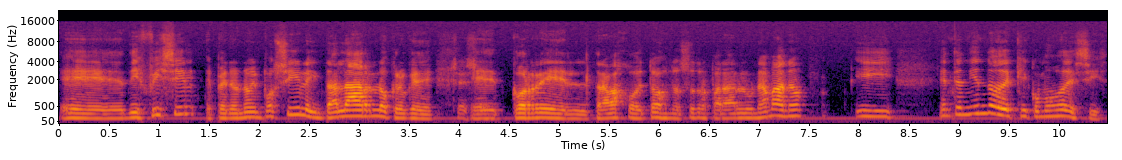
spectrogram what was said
eh, difícil, eh, pero no imposible, instalarlo. Creo que eh, corre el trabajo de todos nosotros para darle una mano. Y entendiendo de que, como vos decís,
